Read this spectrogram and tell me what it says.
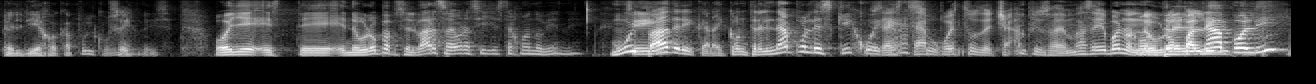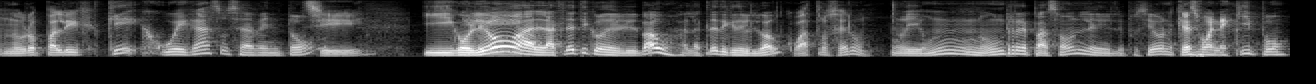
El viejo Acapulco. Sí. Le dice. Oye, este, en Europa, pues el Barça ahora sí ya está jugando bien, ¿eh? Muy Sí. padre, caray. Contra el Nápoles, qué Pues juegazo. está güey. puestos de Champions, además. eh, bueno, en Europa el League. Napoli. En Europa League. Qué juegazo se aventó. Sí, Y goleó Sí. al Atlético de Bilbao, al Atlético de Bilbao. 4-0. Oye, un, un repasón le, le pusieron, que es buen equipo.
